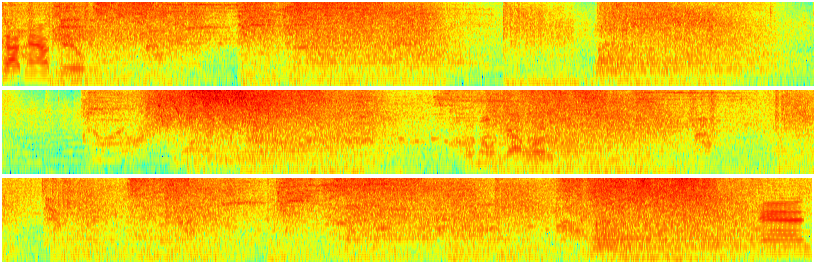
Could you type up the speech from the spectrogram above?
And out now too. I don't know what that was. And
